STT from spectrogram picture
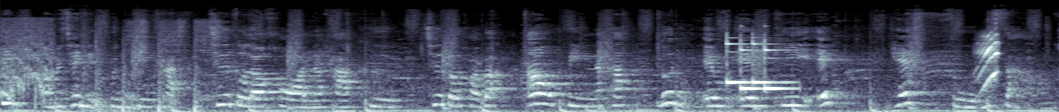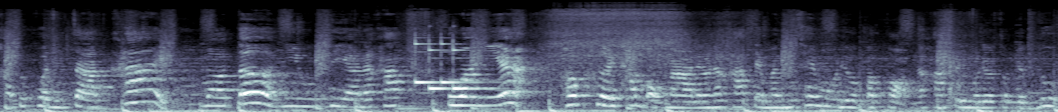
ปิงเอาไม่ใช่เน็ตคุณปิงค่ะ ชื่อตัวละครนะคะ คือชื่อตัวละครว่าเอ้าปิงนะคะ รุ่น MMPX H03 ค่ะทุกคนจากค่ายมอเตอร์นิวเคลียร์นะคะ ตัวเนี้ยเขาเคยทำออกมาแล้วนะคะ แต่มันไม่ใช่โมเดลประกอบนะคะ เป็นโมเดลสำเร็จรูป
